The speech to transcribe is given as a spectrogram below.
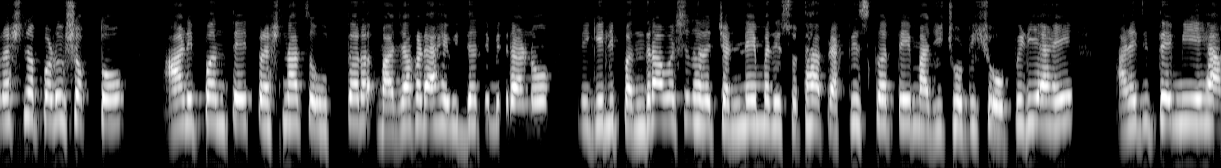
प्रश्न पडू शकतो. आणि पण ते प्रश्नाचं उत्तर माझ्याकडे आहे. विद्यार्थी मित्रांनो मी गेली पंधरा वर्ष झाले चेन्नईमध्ये स्वतः प्रॅक्टिस करते. माझी छोटीशी ओपीडी आहे. आणि तिथे मी ह्या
